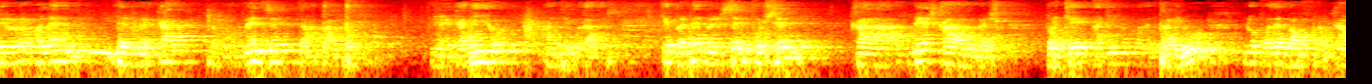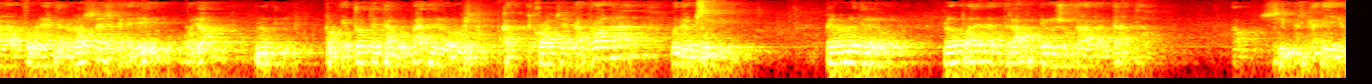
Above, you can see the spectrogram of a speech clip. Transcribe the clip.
però no parlem del mercat diumenge de la del mercadillo antigüedades, que perdem el 100% cada mes, cada mes, perquè allí no podem entrar ningú, no podem aparcar les furgonetes grosses que tenim, o jo, no tenim, perquè tot està ocupat de los cotxes de fora o d'on sigui. Pero no, no, no pueden entrar porque no de la pancarta. Vamos, sin mercadillo.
